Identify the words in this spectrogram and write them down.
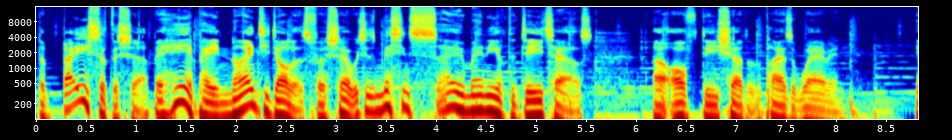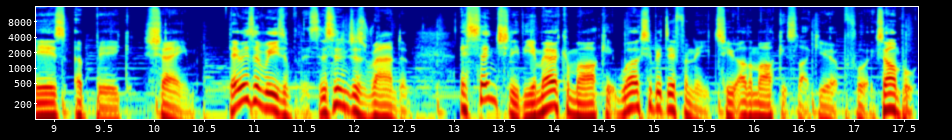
the base of the shirt. But here, paying $90 for a shirt which is missing so many of the details uh, of the shirt that the players are wearing is a big shame. There is a reason for this. This isn't just random. Essentially, the American market works a bit differently to other markets like Europe, for example,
